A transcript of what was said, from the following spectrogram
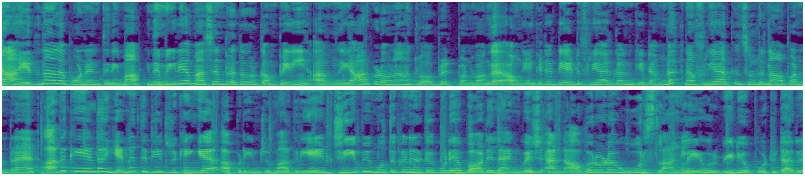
நான் எதனால போனேன்னு தெரியுமா? இந்த மீடியா மேசன்றது ஒரு கம்பெனி அவங்க யார் கூட வேணாலும் கோஆபரேட் பண்ணுவாங்க. அவங்க என்கிட்ட டேட் ஃப்ரீயா இருக்கான்னு கேட்டாங்க. நான் ஃப்ரீயா இருக்குன்னு சொல்லிட்டு நான் பண்றேன். அதுக்கு ஏன்டா என்ன திட்டிட்டு இருக்கீங்க? அப்படின்ற மாதிரியே ஜிபி முத்துக்குன்னு இருக்கக்கூடிய பாடி லாங்குவேஜ் அண்ட் அவரோட ஊர் ஸ்லாங்லயே ஒரு வீடியோ போட்டுட்டாரு.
